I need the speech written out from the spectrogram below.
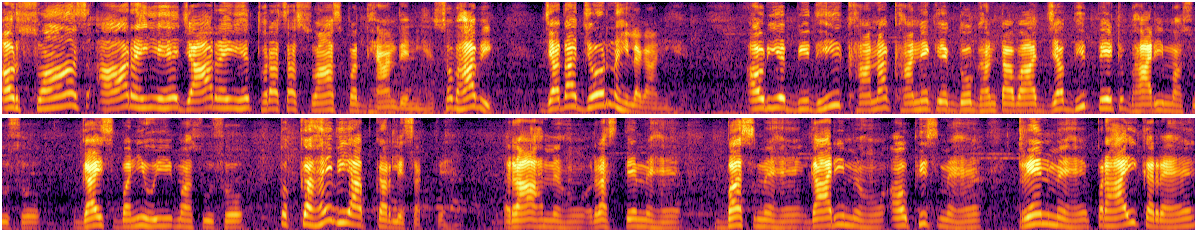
और श्वास आ रही है, जा रही है, थोड़ा सा श्वास पर ध्यान देनी है। स्वाभाविक, ज़्यादा ज़ोर नहीं लगानी है। और ये विधि खाना खाने के एक दो घंटा बाद जब भी पेट भारी महसूस हो, गैस बनी हुई महसूस हो तो कहीं भी आप कर ले सकते हैं। राह में हो, रास्ते में हैं, बस में हैं, गाड़ी में हो, ऑफ़िस में हैं ट्रेन में हैं, पढ़ाई कर रहे हैं,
